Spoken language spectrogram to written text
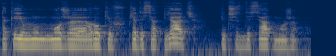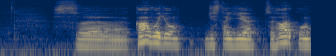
такий може років 55, під 60 може, з е, кавою, дістає цигарку,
